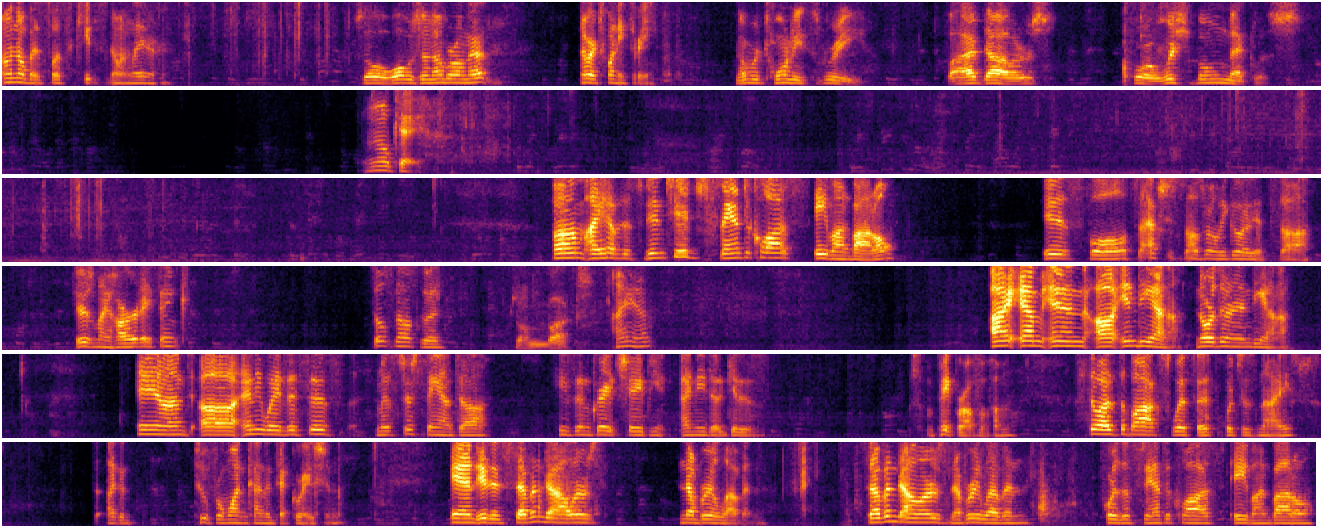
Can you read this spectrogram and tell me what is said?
Oh no, but it's supposed to keep snowing later. So, what was the number on that? Number 23. Number 23. $5 for a wishbone necklace. Okay. Um, I have this vintage Santa Claus Avon bottle. It is full. It actually smells really good. It's uh here's my heart, I think. Still smells good. It's on the box. I am. I am in uh, Indiana, northern Indiana. And uh, anyway, this is Mr. Santa. He's in great shape. He, I need to get his some paper off of him. Still has the box with it, which is nice. Like a two for one kind of decoration. And it is seven dollars, number eleven. Seven dollars, number eleven, for the Santa Claus Avon bottle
